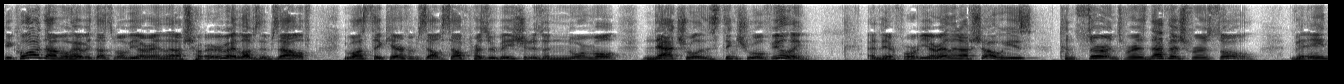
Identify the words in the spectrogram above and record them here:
Everybody loves himself. He wants to take care of himself. Self-preservation is a normal, natural, instinctual feeling. And therefore, he's concerned for his nefesh, for his soul. There's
